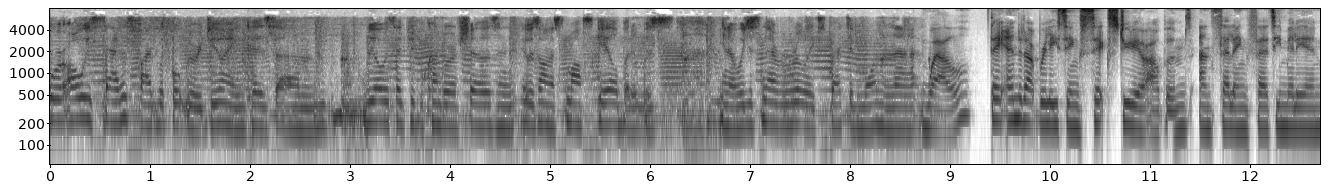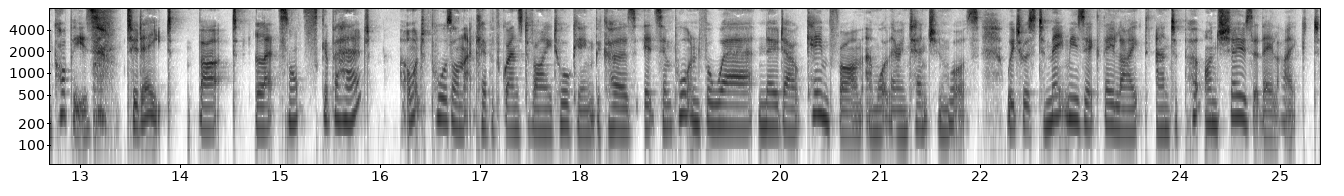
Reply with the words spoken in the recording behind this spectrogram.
We're always satisfied with what we were doing because um, we always had people come to our shows and it was on a small scale, but it was, you know, we just never really expected more than that. Well, they ended up releasing six studio albums and selling 30 million copies to date. But let's not skip ahead. I want to pause on that clip of Gwen Stefani talking because it's important for where No Doubt came from and what their intention was, which was to make music they liked and to put on shows that they liked.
